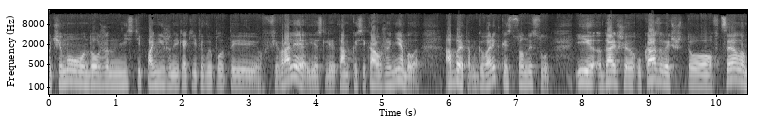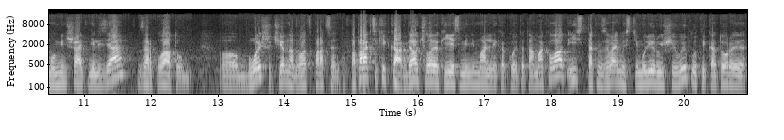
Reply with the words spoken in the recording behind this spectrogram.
Почему он должен нести пониженные какие-то выплаты в феврале, если там косяка уже не было? Об этом говорит Конституционный суд. И дальше указывает, что в целом уменьшать нельзя зарплату э, больше, чем на 20%. По практике как? Да, у человека есть минимальный какой-то там оклад и так называемые стимулирующие выплаты, которые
